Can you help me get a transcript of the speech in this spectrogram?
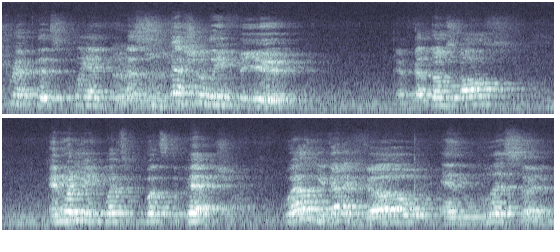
trip that's planned especially for you. Have got those calls? And what do you, what's, what's the pitch? Well, you got to go and listen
